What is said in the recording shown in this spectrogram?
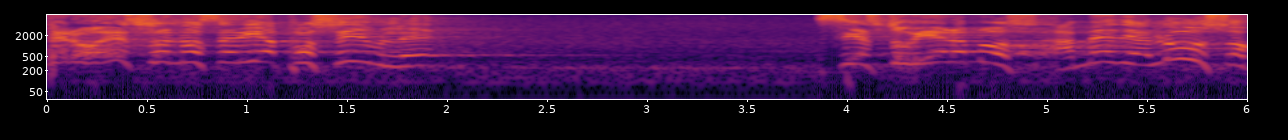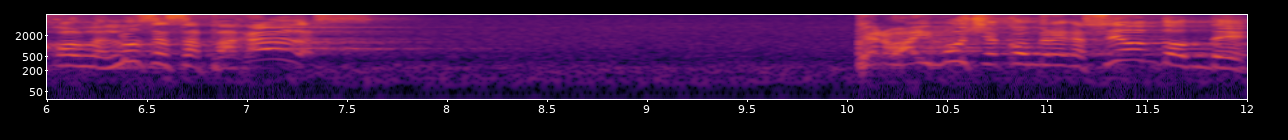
Pero eso no sería posible si estuviéramos a media luz o con las luces apagadas. Pero hay mucha congregación donde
